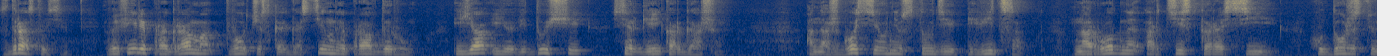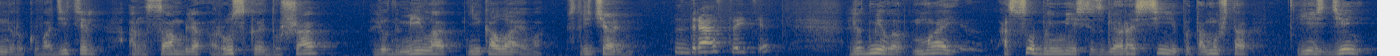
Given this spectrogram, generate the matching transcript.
Здравствуйте! В эфире программа «Творческая гостиная Правды.ру» и я, ее ведущий Сергей Каргашин. А наш гость сегодня в студии – певица, народная артистка России, художественный руководитель ансамбля «Русская душа» Людмила Николаева. Встречаем! Здравствуйте! Людмила, май – особый месяц для России, потому что есть день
